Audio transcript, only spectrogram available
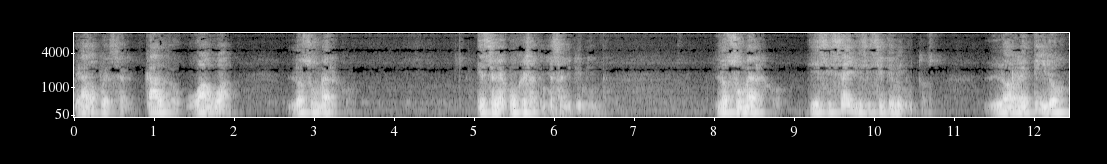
grados puede ser caldo o agua. Lo sumerjo ese mejunje ya tenía sal y pimienta. Lo sumerjo 16-17 minutos. Lo retiro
